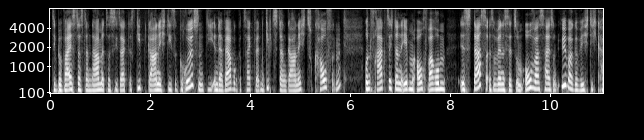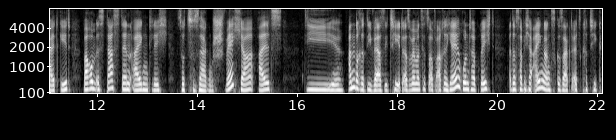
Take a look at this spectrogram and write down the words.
sie beweist das dann damit, dass sie sagt, es gibt gar nicht diese Größen, die in der Werbung gezeigt werden, gibt es dann gar nicht zu kaufen. Und fragt sich dann eben auch, warum ist das, also wenn es jetzt um Oversize und Übergewichtigkeit geht, warum ist das denn eigentlich sozusagen schwächer als die andere Diversität? Also wenn man es jetzt auf Ariel runterbricht, das habe ich ja eingangs gesagt als Kritik,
